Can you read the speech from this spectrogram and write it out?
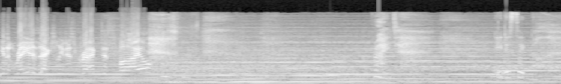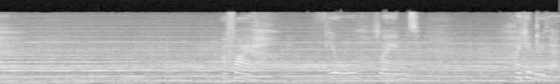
you know, Reyes actually just cracked a smile. Right. Need a signal. A fire. Fuel, flames. I can do that.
